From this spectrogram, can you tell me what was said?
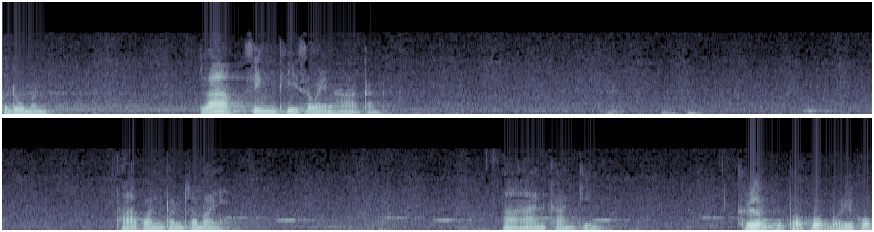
ก็ดูมัน ลาบสิ่งที่แสวงหากันาผ่อนทนสบาย อาหารการกิน เครื่องอุปโภคบริโภค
